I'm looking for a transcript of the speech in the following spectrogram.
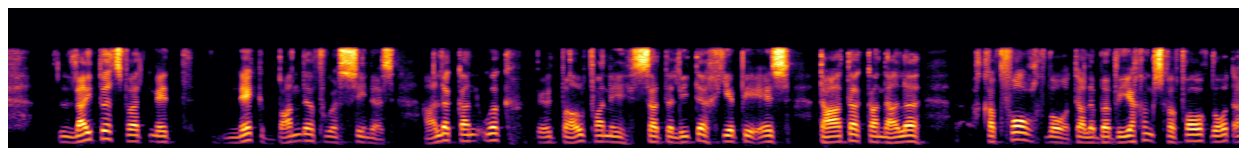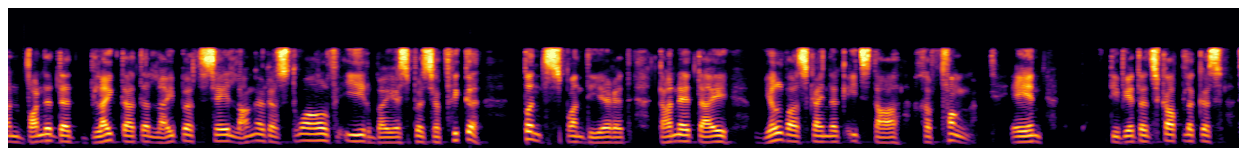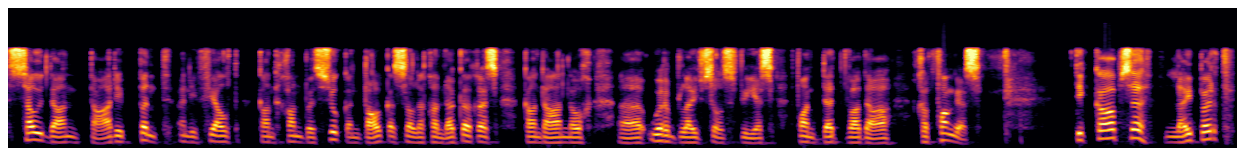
Luiperds wat met nekbande voorsien is, hulle kan ook met behulp van die satelliete GPS data kan hulle gevolg word, hulle bewegings gevolg word en wanneer dit blyk dat 'n luiperd sê langer as 12 uur by 'n spesifieke punt spandeer het, dan het hy heel waarskynlik iets daar gevang. En die wetenskaplikes sou dan daardie punt in die veld kan gaan besoek en dalk as hulle gelukkig is, kan daar nog uh oorblyfsels wees van dit wat daar gevang is. Die Kaapse luiperd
